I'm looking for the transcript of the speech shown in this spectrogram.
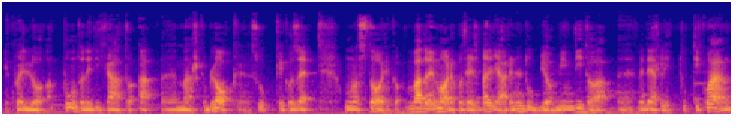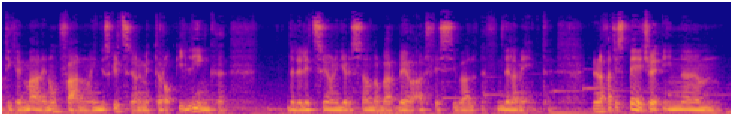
è quello appunto dedicato a eh, Mark Bloch su che cos'è uno storico. Vado a memoria, potrei sbagliare, nel dubbio vi invito a eh, vederli tutti quanti che male non fanno, in descrizione metterò il link delle lezioni di Alessandro Barbero al Festival della Mente. Nella fattispecie in... Um,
